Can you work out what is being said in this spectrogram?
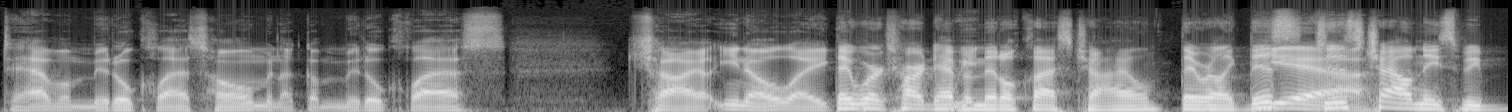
to have a middle class home and like a middle class child, you know, like They worked hard to have a middle class child. They were like, this Yeah. this child needs to be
